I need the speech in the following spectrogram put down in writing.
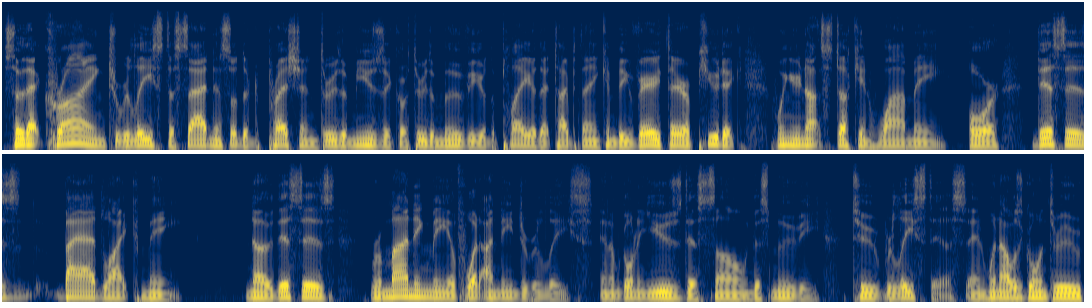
So that crying to release the sadness or the depression through the music or through the movie or the play or that type of thing can be very therapeutic when you're not stuck in why me or this is bad like me. No, this is reminding me of what I need to release. And I'm going to use this song, this movie, to release this. And when I was going through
